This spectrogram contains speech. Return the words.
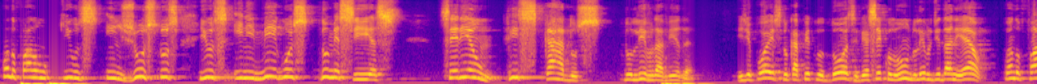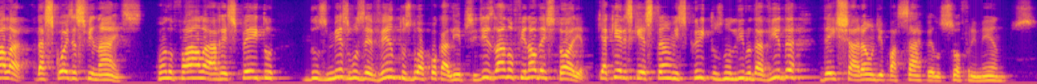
quando falam que os injustos e os inimigos do Messias seriam riscados do livro da vida. E depois, no capítulo 12, versículo 1 do livro de Daniel, quando fala das coisas finais, quando fala a respeito dos mesmos eventos do Apocalipse. Diz lá no final da história que aqueles que estão escritos no livro da vida deixarão de passar pelos sofrimentos.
